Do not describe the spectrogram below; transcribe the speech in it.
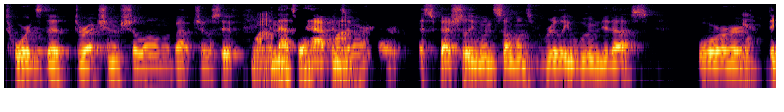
towards the direction of shalom about Joseph. Wow. And that's what happens wow. in our heart, especially when someone's really wounded us or yeah. they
